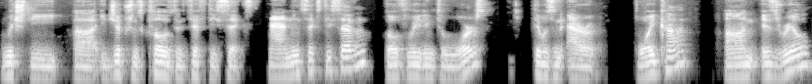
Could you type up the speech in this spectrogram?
which the uh, Egyptians closed in 56 and in 67, both leading to wars. There was an Arab boycott on Israel,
